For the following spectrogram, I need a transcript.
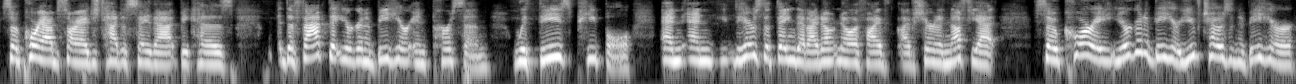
so, Corey, I'm sorry, I just had to say that because the fact that you're going to be here in person with these people, and and here's the thing that I don't know if I've I've shared enough yet. So, Corey, you're going to be here. You've chosen to be here.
